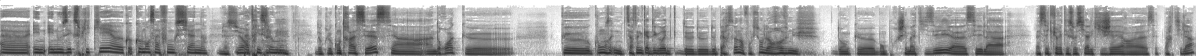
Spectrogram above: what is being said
euh, et, et nous expliquer euh, co- comment ça fonctionne, Bien sûr. Patrice Lomont Donc le contrat ACS, c'est un, un droit que que qu'ont une certaine catégorie de, de, de personnes en fonction de leurs revenus. Donc euh, bon, pour schématiser, euh, c'est la la sécurité sociale qui gère euh, cette partie-là.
